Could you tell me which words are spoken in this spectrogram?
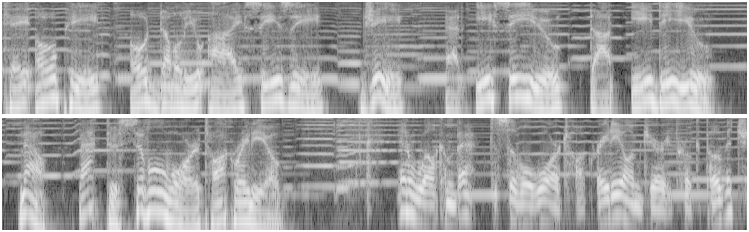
K O P O W I C Z G at ecu.edu. Now, back to Civil War Talk Radio. And welcome back to Civil War Talk Radio. I'm Jerry Prokopowicz,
